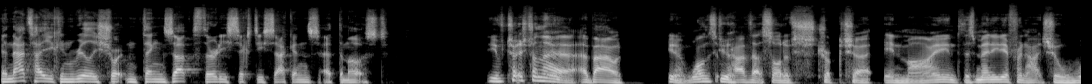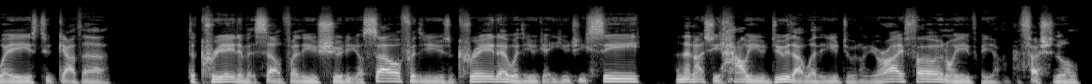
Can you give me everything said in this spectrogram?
And that's how you can really shorten things up 30, 60 seconds at the most. You've touched on there about, you know, once you have that sort of structure in mind, there's many different actual ways to gather the creative itself, whether you shoot it yourself, whether you use a creator, whether you get UGC, and then actually how you do that, whether you do it on your iPhone or you have a professional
